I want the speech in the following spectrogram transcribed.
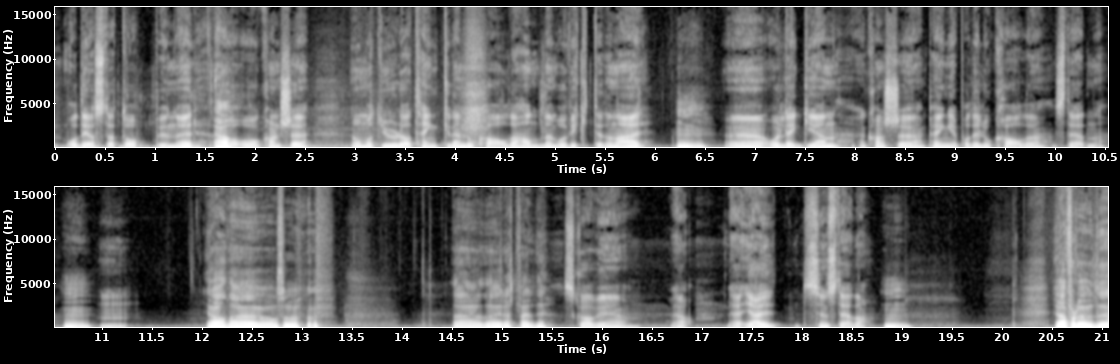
og det å støtte opp under. Ja. Og, og kanskje nå mot jul da tenke den lokale handelen, hvor viktig den er. Mm. Uh, og legge igjen kanskje penger på de lokale stedene. Mm. Mm. Ja, det er altså det er, det er rettferdig. Skal vi Ja. Jeg, jeg syns det, da. Mm. Ja, for det, det,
